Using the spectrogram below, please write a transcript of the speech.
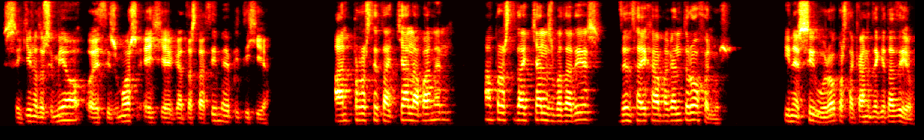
σε εκείνο το σημείο ο εθισμός έχει εγκατασταθεί με επιτυχία. Αν πρόσθετα κι άλλα πάνελ, αν πρόσθετα κι άλλες μπαταρίες, δεν θα είχα μεγαλύτερο όφελος. Είναι σίγουρο πως θα κάνετε και τα δύο.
